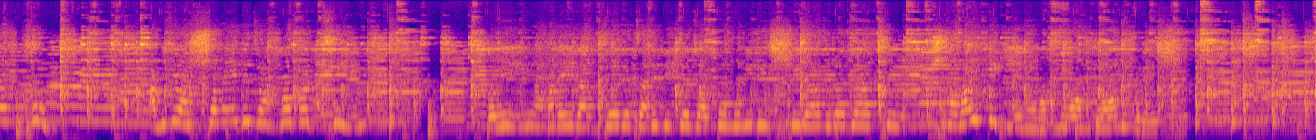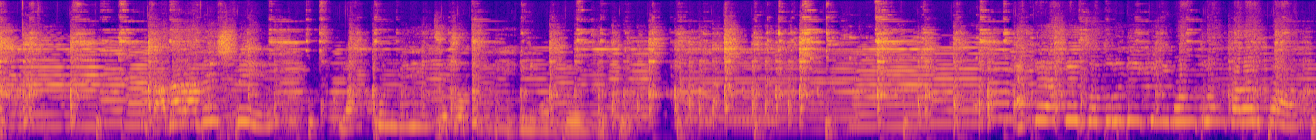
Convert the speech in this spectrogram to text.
লক্ষণ, আমি যে অশ্বমেধ যজ্ঞ করছি তুমি আমার এই রাজ্যের চারিদিকে যত মুনি ঋষি রাজ রাজা আছে, সবাইকে গিয়ে নিম- নিমন্ত্রণ করে এসো দাদার আদেশ পেয়ে লক্ষণ বেরিয়েছে চতুর্দিকে নিমন্ত্রণ করতে। একে একে চতুর্দিকে নিমন্ত্রণ করার পর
